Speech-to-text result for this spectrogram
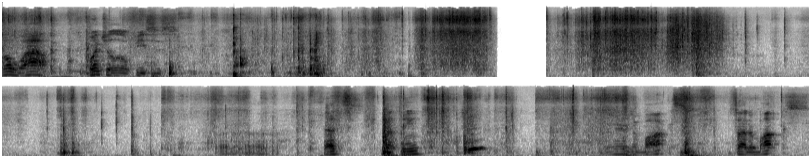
Oh wow, a bunch of little pieces. Uh, that's nothing. There's a box. Inside a box.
